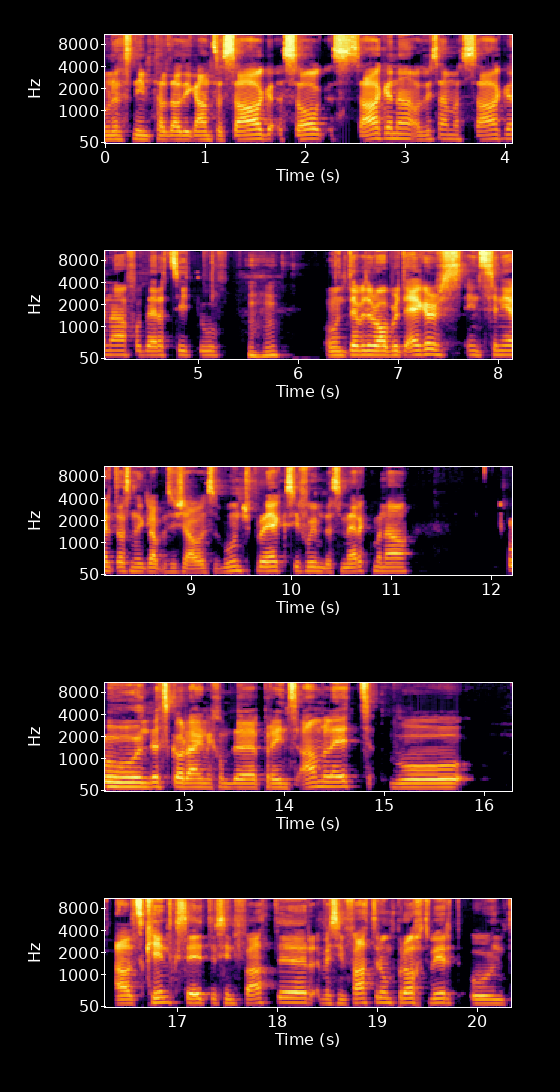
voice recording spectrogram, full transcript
Und es nimmt halt auch die ganzen Sag, Sag, Sagen, an, oder wie sagen wir, Sagen an von dieser Zeit auf. Mhm. Und eben der Robert Eggers inszeniert das und ich glaube, es ist auch ein Wunschprojekt von ihm, das merkt man auch. Und es geht eigentlich um den Prinz Amlet, wo als Kind sieht er seinen Vater, wenn sein Vater umgebracht wird und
